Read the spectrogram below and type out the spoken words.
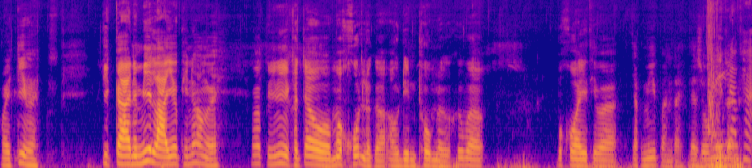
หอยกี้ไปปีกายเนี่ยมีหลายอยู่พี่น้องเลยว่าปีนี้เขาเจ้ามาขุดแล้วก็เอาดินทมแล้วก็คือว่าบุคอยที่ว่าอยากมีปันใดแต่ช่วงใช่นี้แล้วค่ะ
